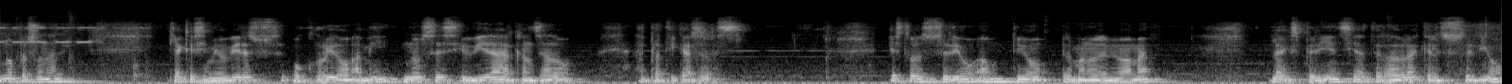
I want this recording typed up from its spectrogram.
no personal, ya que si me hubiera ocurrido a mí, no sé si hubiera alcanzado a platicárselas. Esto sucedió a un tío hermano de mi mamá. La experiencia aterradora que le sucedió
